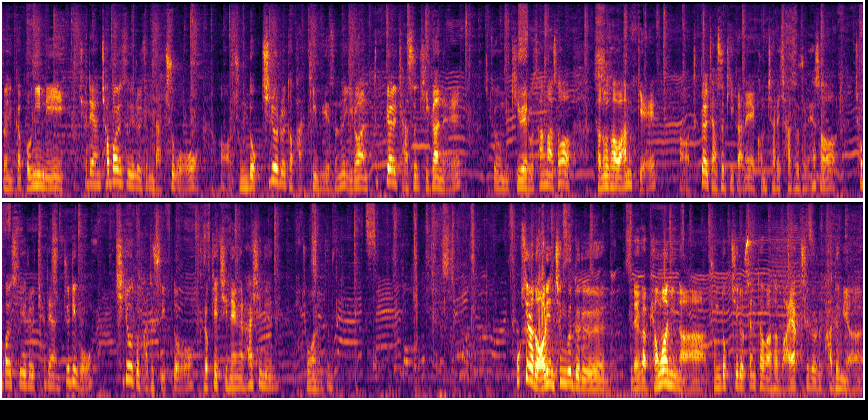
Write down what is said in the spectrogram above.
그러니까 본인이 최대한 처벌 수위를 좀 낮추고 어, 중독 치료를 더 받기 위해서는 이러한 특별 자수기관을 좀 기회로 삼아서 변호사와 함께 어, 특별 자수기관에 검찰에 자수를 해서 처벌 수위를 최대한 줄이고 치료도 받을 수 있도록 그렇게 진행을 하시는 조언을 좀 드립니다. 혹시라도 어린 친구들은 내가 병원이나 중독치료센터 가서 마약 치료를 받으면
